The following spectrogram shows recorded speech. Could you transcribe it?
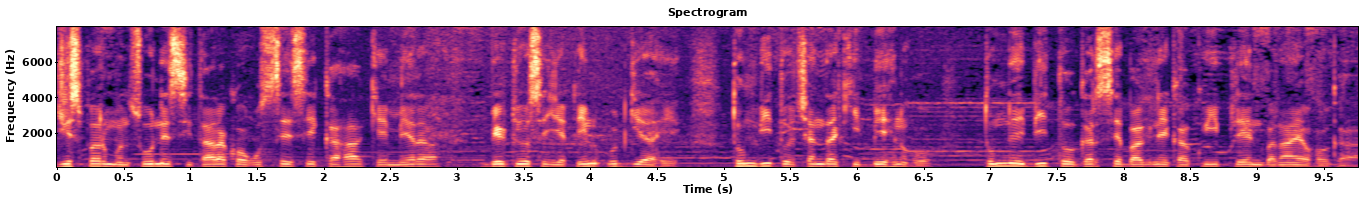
जिस पर मंसूर ने सितारा को गुस्से से कहा कि मेरा बेटियों से यकीन उठ गया है, तुम भी तो चंदा की बहन हो, तुमने भी तो घर से भागने का कोई प्लान बनाया होगा।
